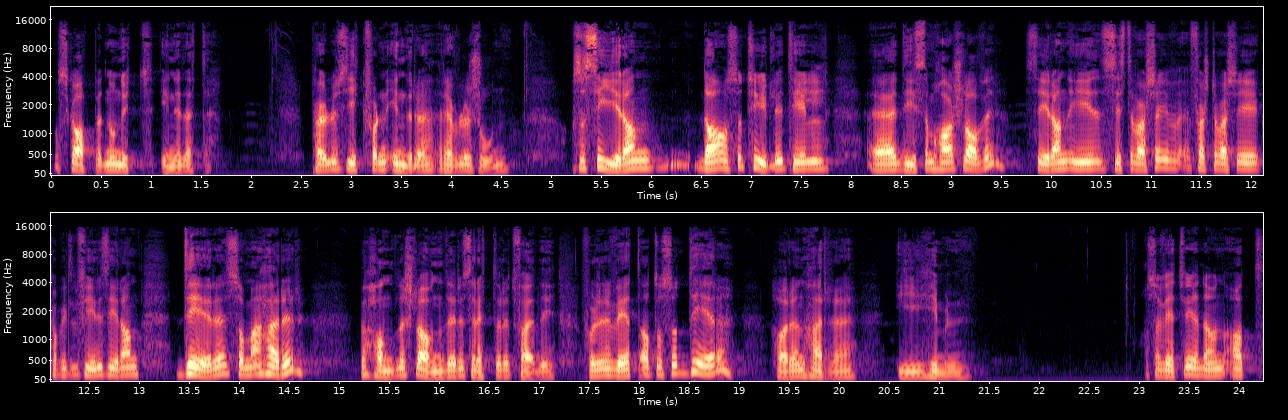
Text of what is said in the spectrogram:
og skape noe nytt inn i dette? Paulus gikk for den indre revolusjonen. Og Så sier han da også tydelig til eh, de som har slaver sier han I siste verset, i første verset i kapittel 4 sier han dere som er herrer, behandler slavene deres rett og rettferdig, for dere vet at også dere har en herre i himmelen. Og så vet vi at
